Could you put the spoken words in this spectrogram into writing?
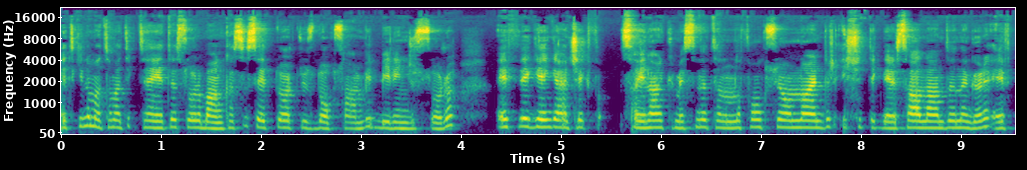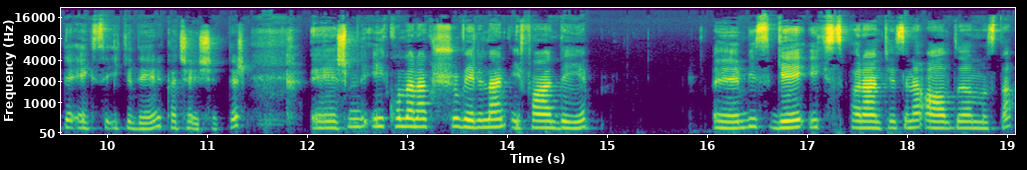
Etkili Matematik TYT Soru Bankası Set 491 birinci soru. F ve G gerçek sayılar kümesinde tanımlı fonksiyonlardır. Eşitlikleri sağlandığına göre f'de eksi 2 değeri kaça eşittir? Ee, şimdi ilk olarak şu verilen ifadeyi e, biz gx parantezine aldığımızda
